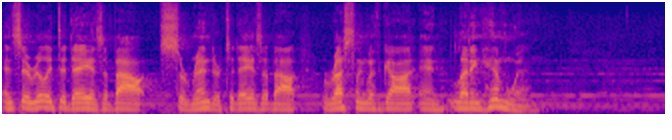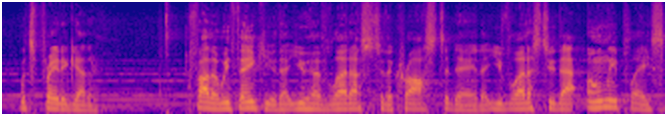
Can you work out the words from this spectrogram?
And so, really, today is about surrender. Today is about wrestling with God and letting Him win. Let's pray together. Father, we thank you that you have led us to the cross today, that you've led us to that only place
